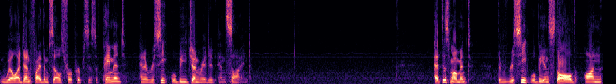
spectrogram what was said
will identify themselves for purposes of payment, and a receipt will be generated and signed. At this moment, the receipt will be installed on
